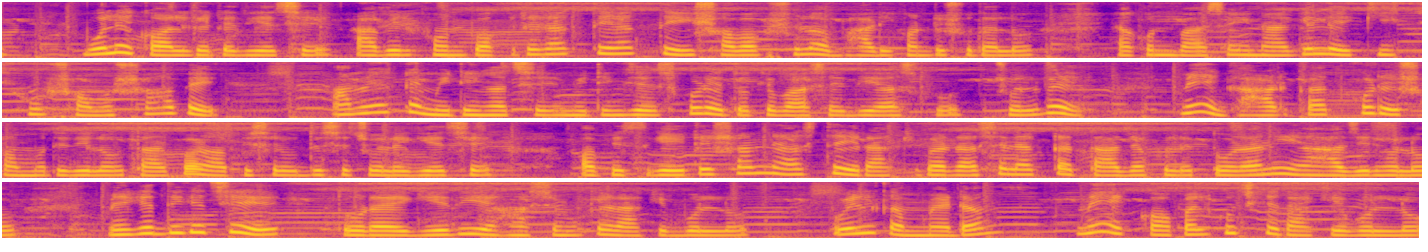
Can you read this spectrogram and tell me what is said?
বলে কল কেটে দিয়েছে। আবির ফোন পকেটে রাখতে রাখতেই স্বভাব সুলভ ভারী কণ্ঠে শুধালো। এখন বাসায় না গেলে কি খুব সমস্যা হবে? আমার একটা মিটিং আছে মিটিং শেষ করে তোকে বাসায় দিয়ে আসব। চলবে? মেয়ে ঘাড় কাত করে সম্মতি দিল, তারপর অফিসের উদ্দেশ্যে চলে গিয়েছে। অফিস গেটের সামনে আসতেই রাকিব আর রাসেল একটা তাজা ফুলের তোড়া নিয়ে হাজির হলো। মেঘের দিকে চেয়ে তোড়া এগিয়ে দিয়ে হাসি মুখে রাকিব বলল ওয়েলকাম ম্যাডাম মেয়ে কপাল কুচকে তাকিয়ে বলল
